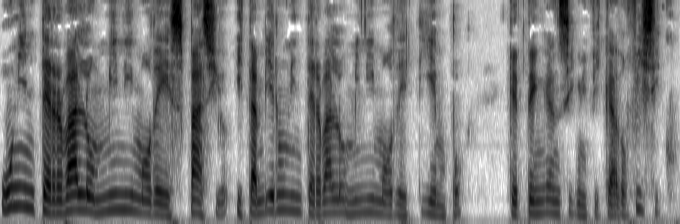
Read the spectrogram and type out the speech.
un intervalo mínimo de espacio y también un intervalo mínimo de tiempo que tengan significado físico.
